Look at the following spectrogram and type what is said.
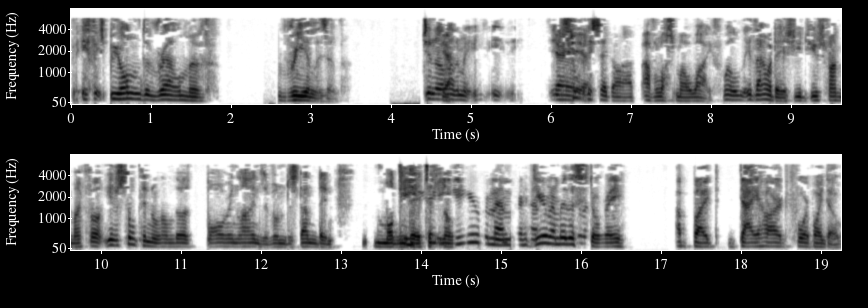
But if it's beyond the realm of realism, do you know Yeah. what I mean? It, it, Yeah, yeah, somebody yeah. said, "Oh, I've, I've lost my wife." Well, nowadays you'd use Find My Phone. You know, something along those boring lines of understanding modern Do day you, do you remember? Do you remember the story about Die Hard 4.0?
